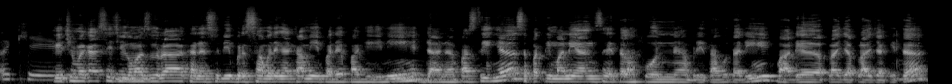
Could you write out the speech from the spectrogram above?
Okey. Okay, terima kasih Cikgu Mazura kerana sudi bersama dengan kami pada pagi ini hmm. dan uh, pastinya seperti mana yang saya telah pun uh, beritahu tadi pada pelajar-pelajar kita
